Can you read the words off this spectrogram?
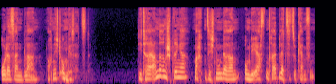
oder seinen Plan noch nicht umgesetzt. Die drei anderen Springer machten sich nun daran, um die ersten drei Plätze zu kämpfen.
